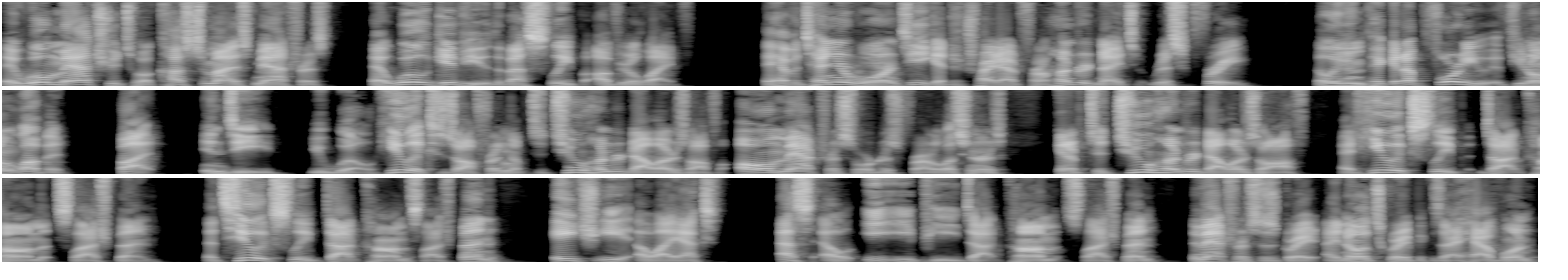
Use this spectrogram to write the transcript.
They will match you to a customized mattress that will give you the best sleep of your life. They have a 10-year warranty. You get to try it out for 100 nights risk-free. They'll even pick it up for you if you don't love it. But Indeed, you will. Helix is offering up to $200 off all mattress orders for our listeners. Get up to $200 off at helixsleep.com slash Ben. That's helixsleep.com slash Ben, H-E-L-I-X, S-L-E-E-P dot com slash Ben. The mattress is great. I know it's great because I have one.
